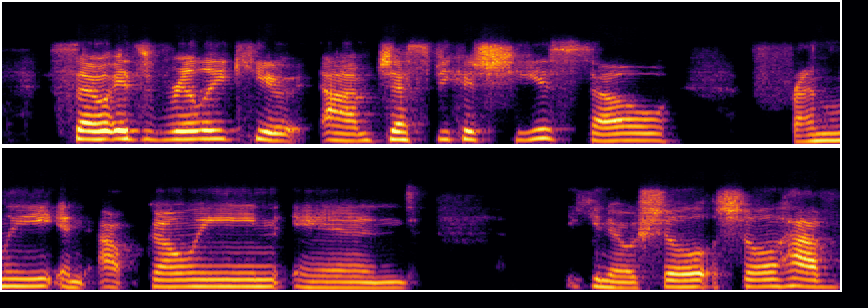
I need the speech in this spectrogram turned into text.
so it's really cute um, just because she is so friendly and outgoing and you know she'll she'll have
